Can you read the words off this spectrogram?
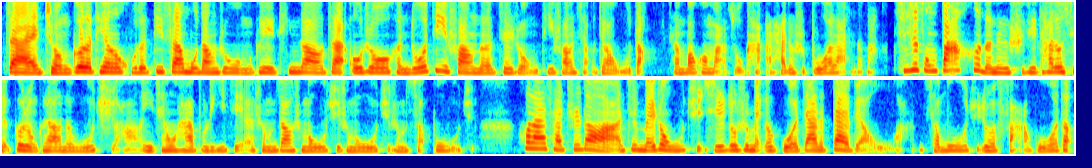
在整个的天鹅湖的第三幕当中，我们可以听到在欧洲很多地方的这种地方小调舞蹈。像包括马祖卡，它就是波兰的嘛。其实从巴赫的那个时期，他就写各种各样的舞曲哈。以前我还不理解什么叫什么舞曲，什么舞曲，什么小步舞曲，后来才知道啊，这每种舞曲其实就是每个国家的代表舞啊。小步舞曲就是法国的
